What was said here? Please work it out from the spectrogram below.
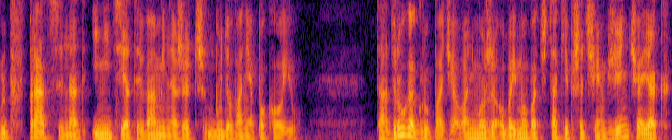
lub w pracy nad inicjatywami na rzecz budowania pokoju. Ta druga grupa działań może obejmować takie przedsięwzięcia jak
